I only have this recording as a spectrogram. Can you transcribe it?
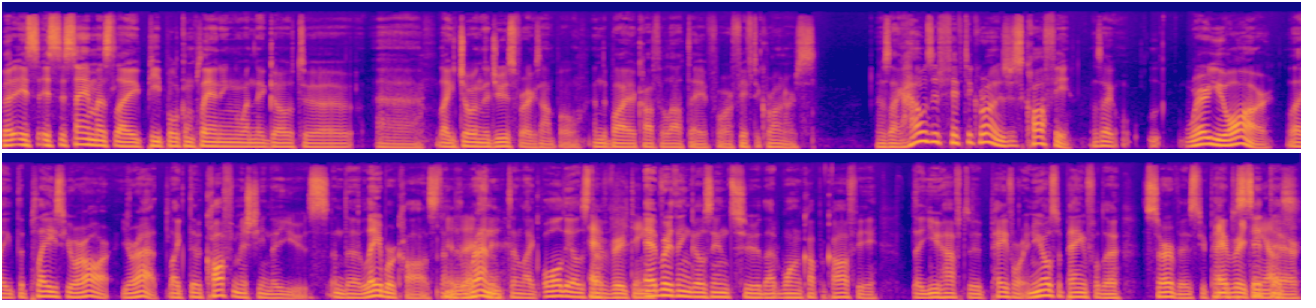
But it's it's the same as like people complaining when they go to uh, like Joe and the Juice, for example, and they buy a coffee latte for fifty kroners, I was like, how is it 50 kroner? It's just coffee. I was like, where you are, like the place you are, you're at, like the coffee machine they use and the labor cost and the rent and like all the other stuff. Everything. Everything goes into that one cup of coffee that you have to pay for. And you're also paying for the service. You're paying Everything to sit else. there.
